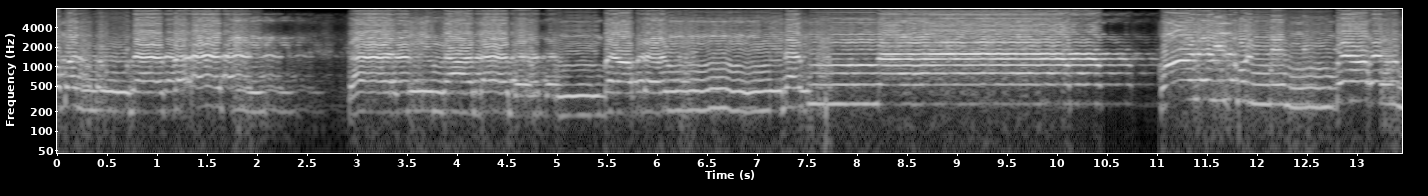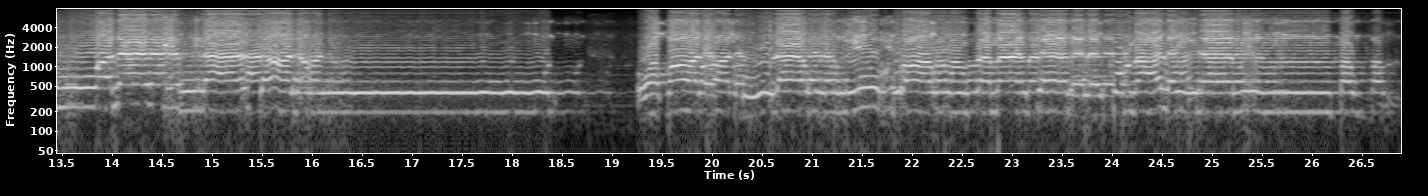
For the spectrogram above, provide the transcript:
أضلونا فآتهم فآتهم عذابا ضعفا من النار. قال لكل ضعف ولكن لا تعلمون. وقالت أولاهم ليخراهم فما كان لكم علينا من فضل.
